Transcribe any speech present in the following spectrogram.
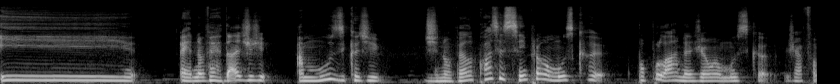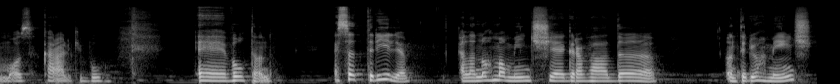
E. É, na verdade, a música de, de novela quase sempre é uma música popular, né? Já é uma música já famosa. Caralho, que burro. É, voltando. Essa trilha, ela normalmente é gravada anteriormente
